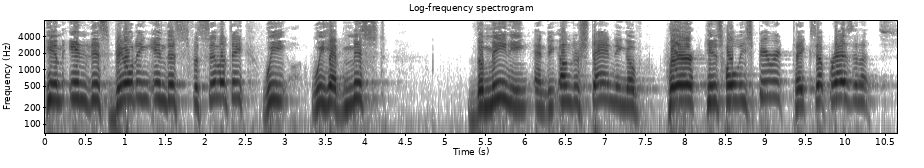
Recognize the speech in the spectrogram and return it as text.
Him in this building, in this facility, we, we have missed the meaning and the understanding of where His Holy Spirit takes up residence.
